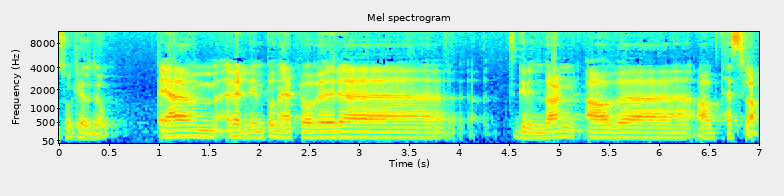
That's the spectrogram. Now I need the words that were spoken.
så krevende jobb? Jeg er veldig imponert over eh, gründeren av, av Tesla.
